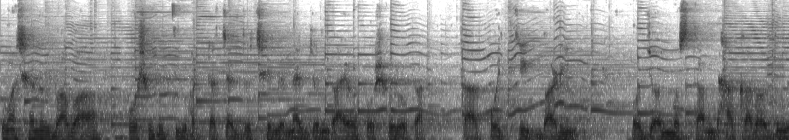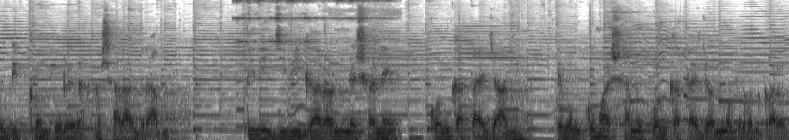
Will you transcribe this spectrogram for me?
কুমার শানুর বাবা পশুপতি ভট্টাচার্য ছিলেন একজন গায়ক ও সুরকার। তার পৈতৃক বাড়ি ও জন্মস্থান ঢাকার অদূরে বিক্রমপুরের হাসারা গ্রাম। তিনি জীবিকার অন্বেষণে কলকাতায় যান এবং কুমার শানু কলকাতায় জন্মগ্রহণ করেন।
